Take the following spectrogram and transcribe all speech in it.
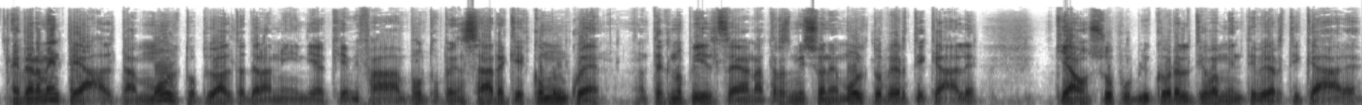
è veramente alta, molto più alta della media, che mi fa appunto pensare che comunque Tecnopills è una trasmissione molto verticale che ha un suo pubblico relativamente verticale.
